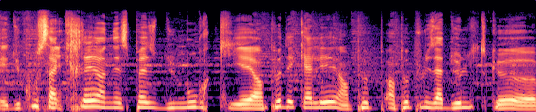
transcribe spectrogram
Et du coup, ça crée un espèce d'humour qui est un peu décalé, un peu, un peu plus adulte que,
